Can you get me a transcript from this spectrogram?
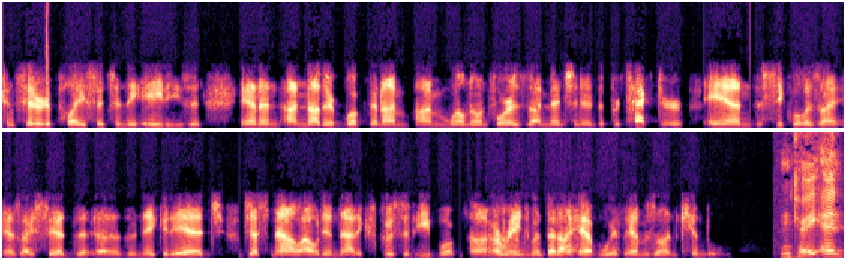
considered a place. It's in the 80s, and, and an, another book that I'm I'm well known for, as I mentioned, is The Protector, and the sequel, as I as I said, the uh, the Naked Edge, just now out in that exclusive ebook uh, arrangement that I have with Amazon Kindle. Okay, and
